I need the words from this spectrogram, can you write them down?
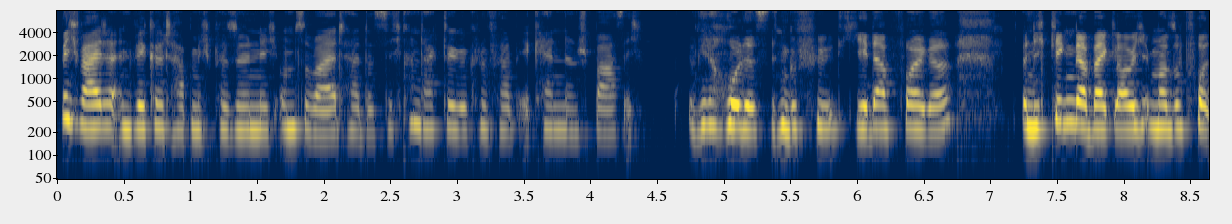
mich weiterentwickelt habe, mich persönlich und so weiter, dass ich Kontakte geknüpft habe. Ihr kennt den Spaß, ich wiederhole es in gefühlt jeder Folge. Und ich klinge dabei, glaube ich, immer so voll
